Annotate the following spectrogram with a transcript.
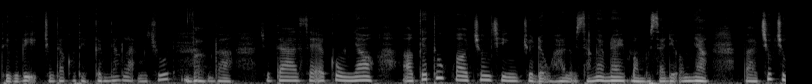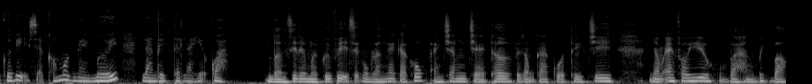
thì quý vị chúng ta có thể cân nhắc lại một chút Vâng. và chúng ta sẽ cùng nhau ờ, kết thúc ờ, chương trình chuyển động Hà Nội sáng ngày hôm nay bằng một giai điệu âm nhạc và chúc cho quý vị sẽ có một ngày mới làm việc thật là hiệu quả. Vâng, xin được mời quý vị sẽ cùng lắng nghe ca khúc Ánh trăng trẻ thơ với giọng ca của Thùy Chi, nhóm Em For You và Hằng Big Bang.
